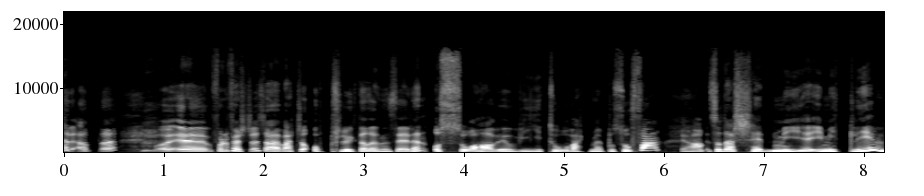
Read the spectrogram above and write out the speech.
er at uh, For det første så har jeg vært så oppslukt av denne serien, og så har vi jo vi to vært med på sofaen. Ja. Så det har skjedd mye i mitt liv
